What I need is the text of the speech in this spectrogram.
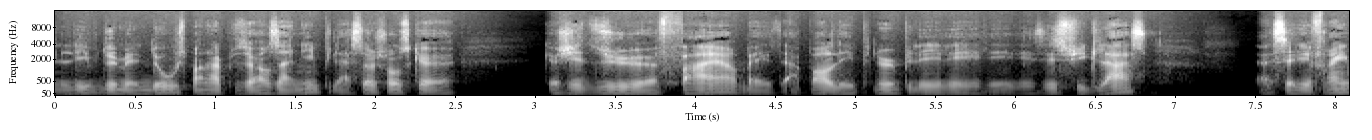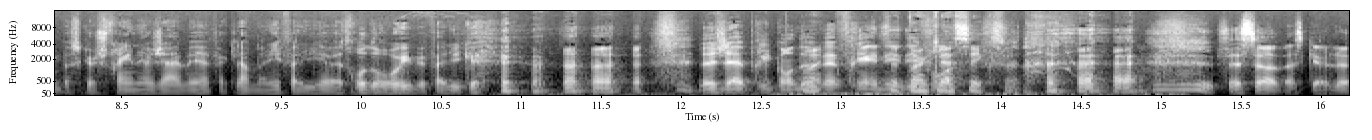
livre 2012 pendant plusieurs années, puis la seule chose que, j'ai dû euh, faire, ben, à part les pneus et les, les, essuie-glaces, c'est les freins parce que je freinais jamais. Fait que là, il, il y avait trop de rouille, il a fallu que. là, j'ai appris qu'on devait freiner. C'est un classique, ça. c'est ça, parce que là,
